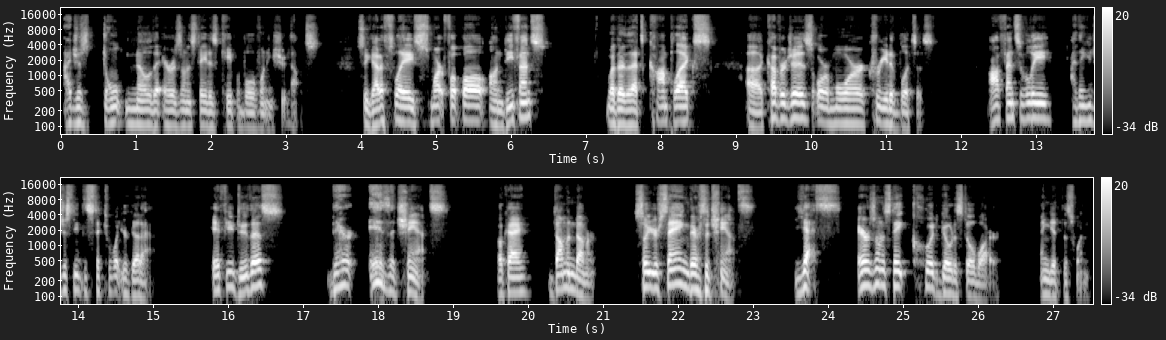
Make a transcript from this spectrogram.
I just don't know that Arizona State is capable of winning shootouts. So you got to play smart football on defense, whether that's complex uh, coverages or more creative blitzes. Offensively, I think you just need to stick to what you're good at. If you do this, there is a chance. Okay. Dumb and dumber. So you're saying there's a chance. Yes, Arizona State could go to Stillwater and get this win.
